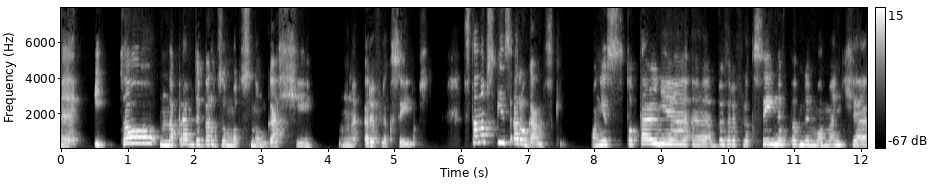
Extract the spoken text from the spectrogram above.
E, I to naprawdę bardzo mocno gasi mm, refleksyjność. Stanowski jest arogancki. On jest totalnie e, bezrefleksyjny. W pewnym momencie,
